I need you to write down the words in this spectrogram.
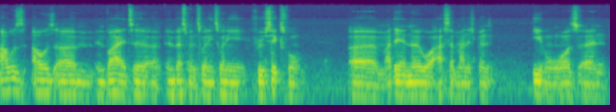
I was I was um, invited to uh, Investment 2020 through sixth form. Um, I didn't know what asset management even was, and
